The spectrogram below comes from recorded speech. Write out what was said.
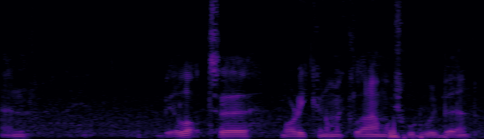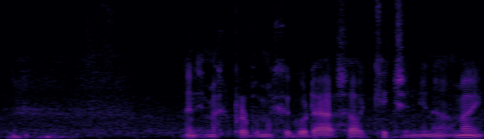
And it'd be a lot uh, more economical how much wood we burn. And it might probably make a good outside kitchen, you know what I mean?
